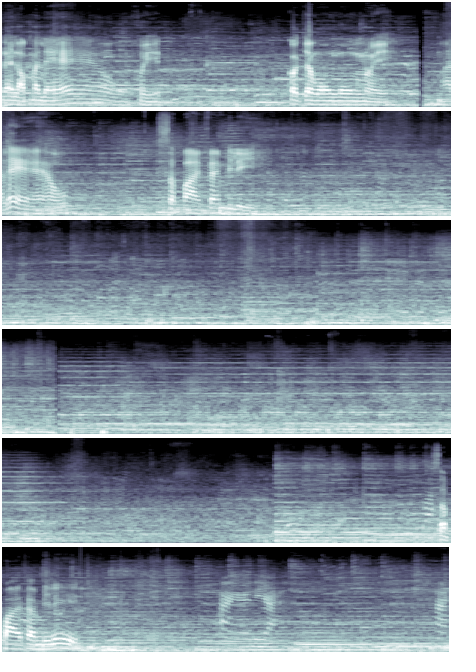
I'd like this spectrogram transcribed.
ได้รับมาแล้วเควสก็จะงงๆหน่อย มาแล้วสปายแฟมิลี่ สปายแฟมิลี่ถ่ายไงดีอะถ่าย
